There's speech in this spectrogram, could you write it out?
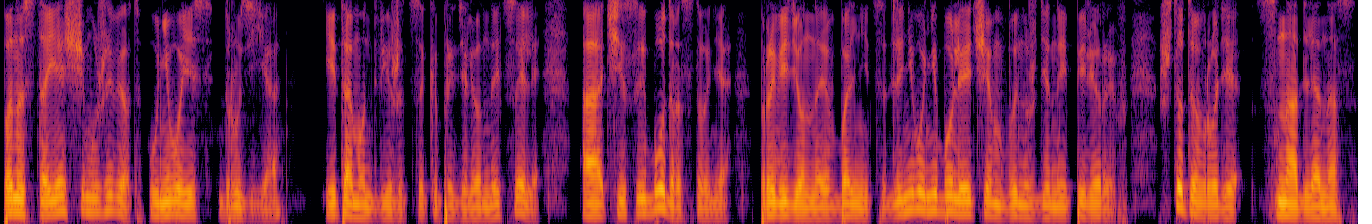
по-настоящему живет. У него есть друзья, и там он движется к определенной цели, а часы бодрствования, проведенные в больнице, для него не более чем вынужденный перерыв, что-то вроде сна для нас.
